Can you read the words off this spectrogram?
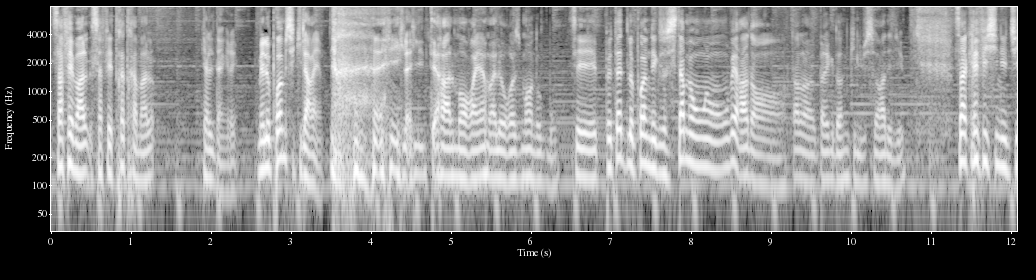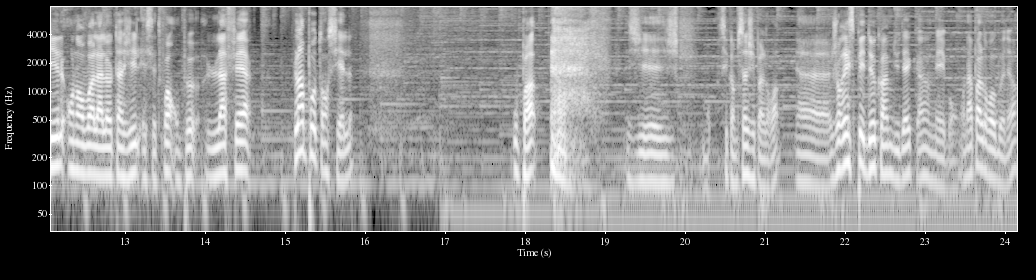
Ça fait mal, ça fait très très mal. Quelle dinguerie. Mais le problème, c'est qu'il a rien. il a littéralement rien, malheureusement. Donc bon, c'est peut-être le problème d'Exosystem, mais on, verra dans, le breakdown qui lui sera dédié. Sacrifice inutile, on envoie la lotte agile, et cette fois, on peut la faire plein potentiel. Ou pas. c'est comme ça, j'ai pas le droit. Euh, J'aurais SP2 quand même du deck, hein, mais bon, on n'a pas le droit au bonheur.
